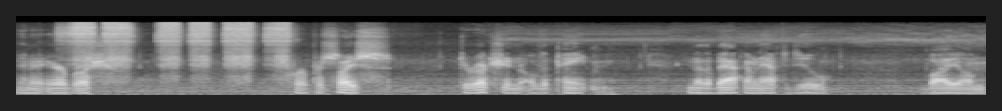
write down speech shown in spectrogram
in an airbrush for a precise direction of the paint. Now the back I'm going to have to do by um,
